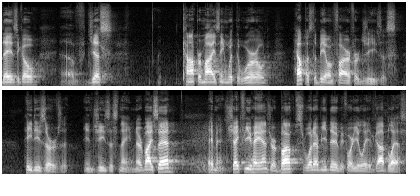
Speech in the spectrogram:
days ago of just compromising with the world. Help us to be on fire for Jesus. He deserves it in Jesus' name. And everybody said, Amen. Amen. Shake a few hands or bumps or whatever you do before you leave. God bless.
